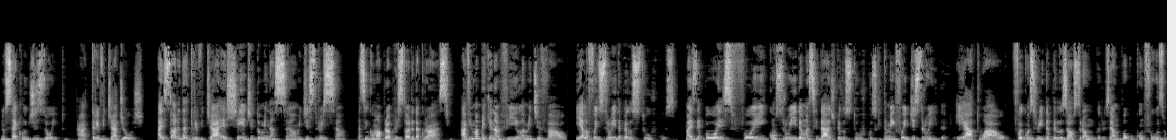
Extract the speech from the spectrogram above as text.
no século XVIII, a Trivja de hoje. A história da Trivja é cheia de dominação e destruição, assim como a própria história da Croácia. Havia uma pequena vila medieval e ela foi destruída pelos turcos mas depois foi construída uma cidade pelos turcos que também foi destruída. E a atual foi construída pelos austro-húngaros. É um pouco confuso,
